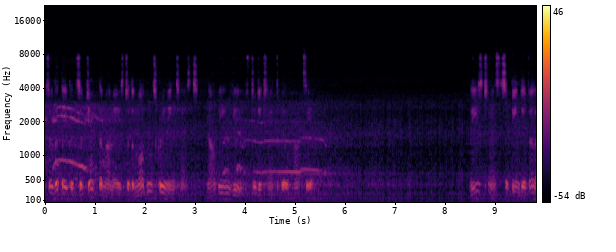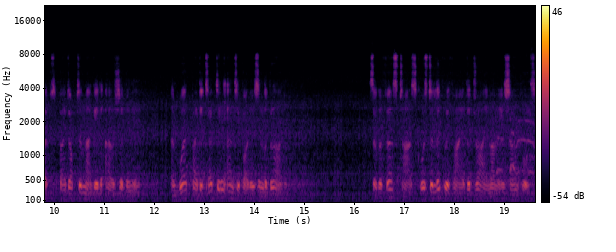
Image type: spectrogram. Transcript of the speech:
so that they could subject the mummies to the modern screening tests now being used to detect bilharzia. These tests have been developed by Dr. Magid al-Shabani and work by detecting antibodies in the blood. So the first task was to liquefy the dry mummy samples.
